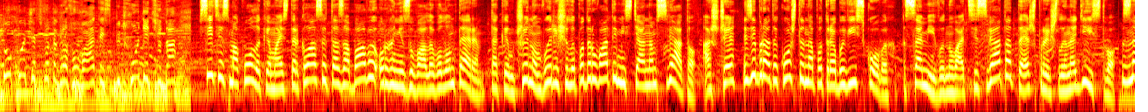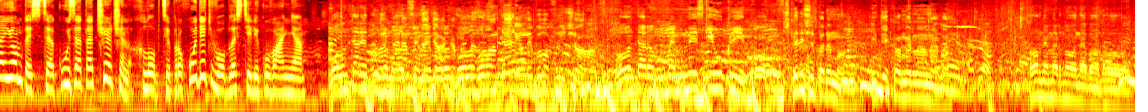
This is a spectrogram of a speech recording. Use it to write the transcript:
Хто хоче сфотографуватись, підходять сюди. Всі ці смаколики, майстер-класи та забави організували волонтери. Таким чином вирішили подарувати містянам свято, а ще зібрати кошти на потреби військових. Самі винуватці свята теж прийшли на дійство. Знайомтесь, це Кузя та Чечин. Хлопці проходять в області лікування. Волонтери дуже молодці. Ми волон- волон- волонтерів не було б нічого. волонтерам ми- низький уклін. Скоріше перемога. І тихо мирного неба. Головне мирного неба над головою.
